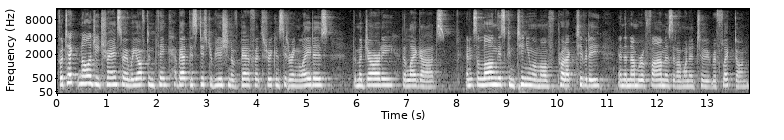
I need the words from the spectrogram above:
For technology transfer, we often think about this distribution of benefit through considering leaders, the majority, the laggards. And it's along this continuum of productivity and the number of farmers that I wanted to reflect on.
